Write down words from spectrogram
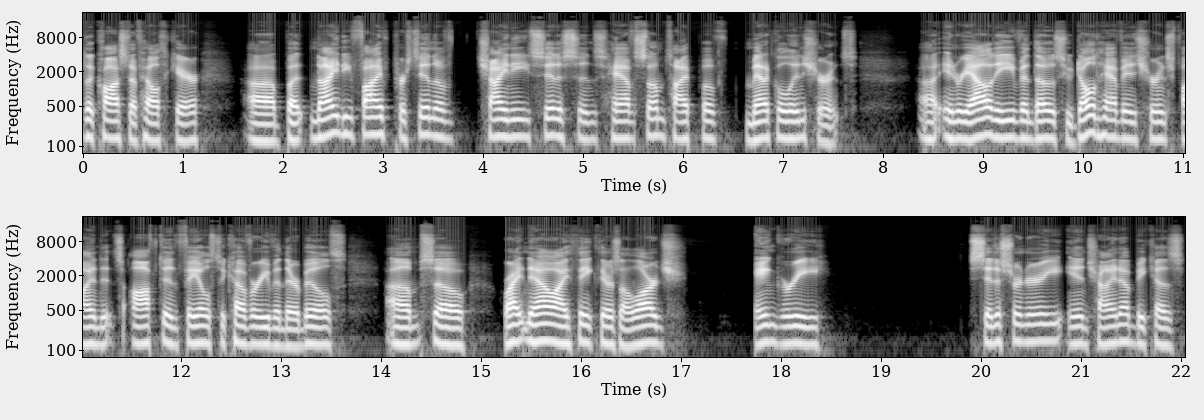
the cost of health care. but 95% of Chinese citizens have some type of medical insurance. Uh, in reality, even those who don't have insurance find it often fails to cover even their bills. Um, so right now, I think there's a large angry citizenry in China because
